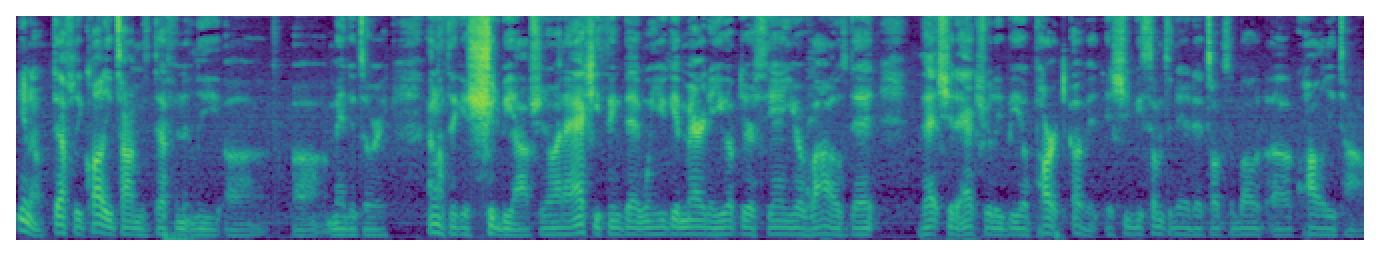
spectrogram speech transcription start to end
you know, definitely quality time is definitely uh, uh, mandatory. I don't think it should be optional, and I actually think that when you get married and you up there saying your vows, that that should actually be a part of it. It should be something there that talks about uh, quality time.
